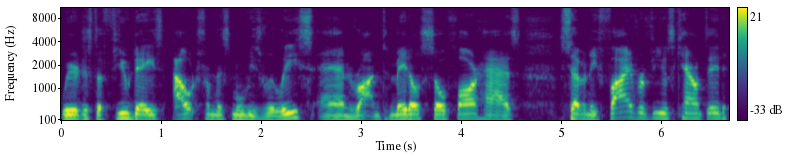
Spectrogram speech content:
we are just a few days out from this movie's release, and Rotten Tomatoes so far has 75 reviews counted,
